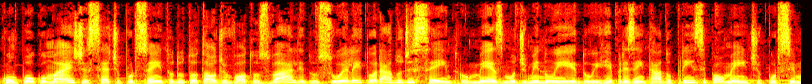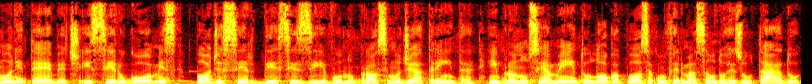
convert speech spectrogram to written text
Com pouco mais de 7% do total de votos válidos, o eleitorado de centro, mesmo diminuído e representado principalmente por Simone Tebet e Ciro Gomes, pode ser decisivo decisivo no próximo dia 30. Em pronunciamento, logo após a confirmação do resultado,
